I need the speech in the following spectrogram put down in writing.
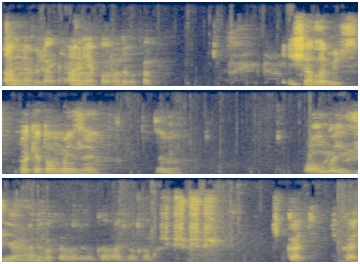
Aynen birader. Aynı yapalım hadi bakalım. İnşallah biz paket olmayız ya. Değil mi? Olmayız ya. Hadi bakalım hadi bakalım hadi bakalım. Koş koş koş koş. Dikkat dikkat.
